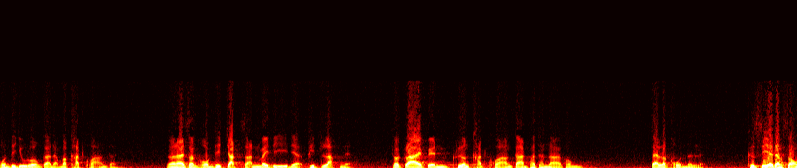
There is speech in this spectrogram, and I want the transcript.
คนที่อยู่ร่วมกันมาขัดขวางกันดังนั้นสังคมที่จัดสรรไม่ดีเนี่ยผิดหลักเนี่ยก็กลายเป็นเครื่องขัดขวางการพัฒนาของแต่ละคนนั่นแหละ คือเสียทั้งสอง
